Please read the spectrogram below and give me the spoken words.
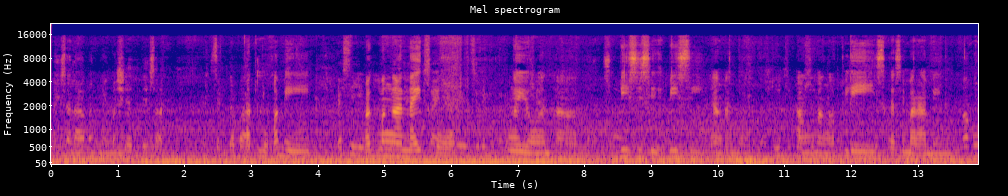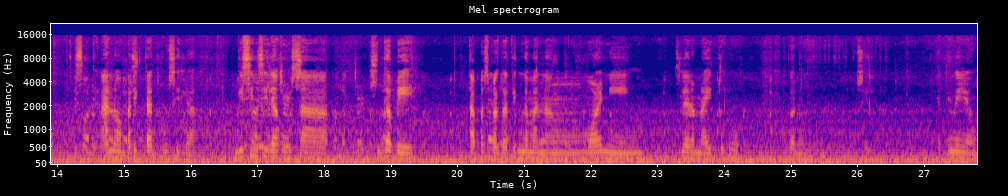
Ay, salamat may pasyente sa Visit na ba? Tatlo kami. Kasi yung Pag mga night po, Ngayon, ah, busy, si, busy ang ano, ang mga place kasi maraming ano, kung baliktad ho sila. Gising sila ho sa gabi. Tapos pagdating naman ng morning, sila naman ay tulog. Ganun po sila. E, tingnan yung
